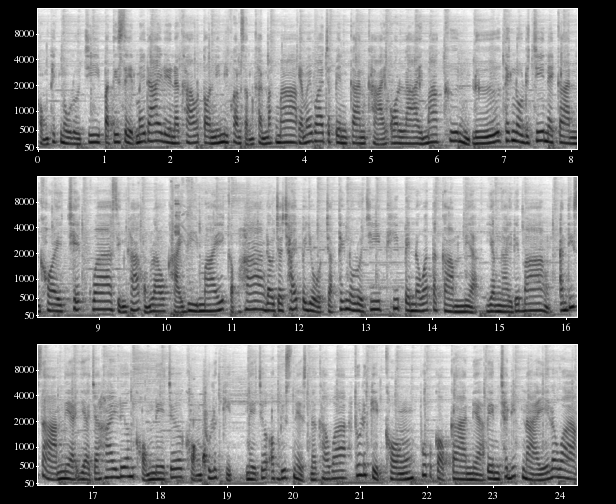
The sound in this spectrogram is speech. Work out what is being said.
ของเทคโนโลยี ปฏิเสธไม่ได้เลยนะคะว่าตอนนี้มีความสำคัญมากๆเนี่ยไม่ว่าจะเป็นการขายออนไลน์มากขึ้น หรือเทคโนโลยีในการคอยเช็คว่าสินค้าของเราขายดีไหมกับห้าง เราจะใช้ประโยชน์จากเทคโนโลยีที่เป็นนวัตกรรมเนี่ยยังไงได้บ้าง อันที่3เนี่ยอยากจะให้เรื่องของเนเจอร์ของธุรกิจ nature of business นะคะว่าธุรกิจของผู้ประกอบการเนี่ยเป็นชนิดไหนระหว่าง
